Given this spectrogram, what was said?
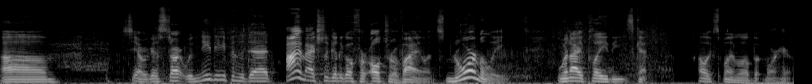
Um, so yeah, we're gonna start with Knee Deep in the Dead. I'm actually gonna go for Ultra Violence. Normally, when I play these, kind, I'll explain a little bit more here.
